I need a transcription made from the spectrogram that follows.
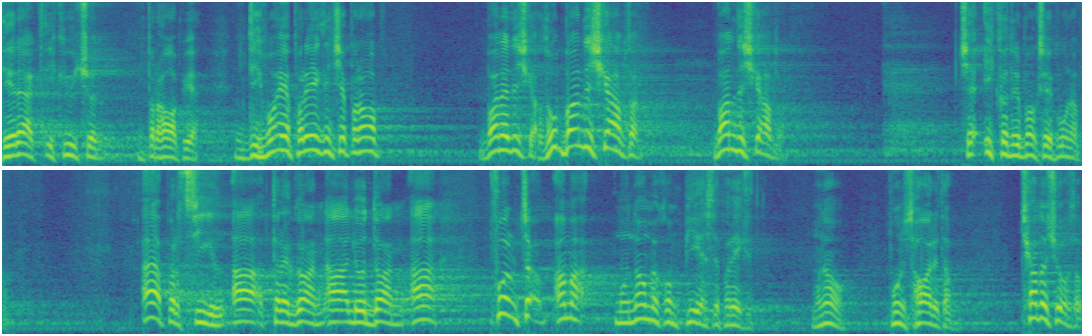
direkt i kyçun në përhapje. Ndihmoje projektin që e përhap. Bane diçka. Thu ban diçka apo? Ban diçka apo? Që i kontribuon kësaj pune apo? A e përcil, a tregon, a aludon, a fol ça, ama mundohu me kon pjesë e projektit. Mundohu punës së hajrit apo. Çkado qoftë.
